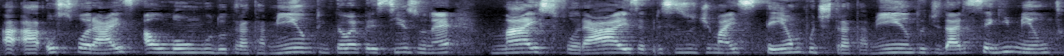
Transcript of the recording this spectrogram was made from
a, a, os florais ao longo do tratamento, então é preciso, né, mais florais, é preciso de mais tempo de tratamento, de dar seguimento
